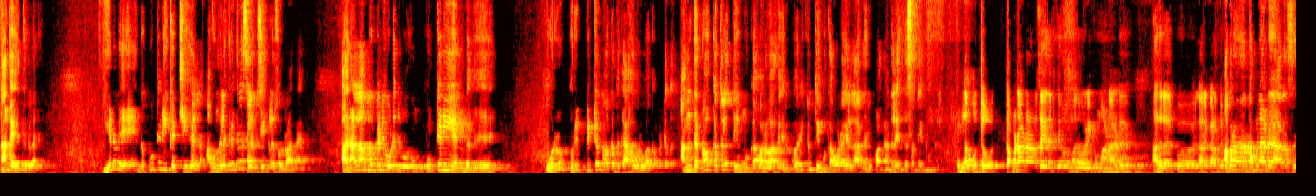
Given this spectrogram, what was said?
நாங்க ஏத்துக்கல. எனவே இந்த கூட்டணி கட்சிகள் அவங்களுக்கு இருக்கிற சில விஷயங்களை சொல்றாங்க. அதனாலலாம் கூட்டணி உடைஞ்சு போகும். கூட்டணி என்பது ஒரு குறிப்பிட்ட நோக்கத்துக்காக உருவாக்கப்பட்டது. அந்த நோக்கத்துல திமுக வலுவாக இருக்கும் வரைக்கும் திமுகவோட எல்லாரும் இருப்பாங்க. அதுல எந்த சந்தேகமும் இல்லை. இருந்தாலும் தமிழ்நாடு அரசை எதிர்த்தே ஒரு மத ஒழிப்பு மாநாடு அதுல இப்போ எல்லாரும் கலந்து அப்புறம் தமிழ்நாடு அரசு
